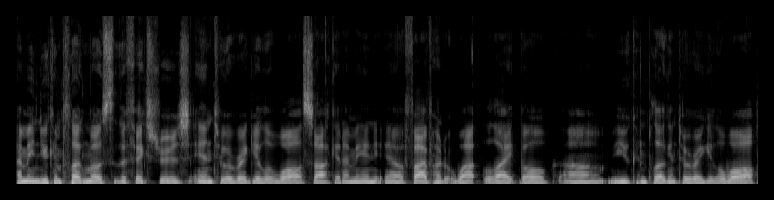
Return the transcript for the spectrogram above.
I mean, you can plug most of the fixtures into a regular wall socket. I mean, you know, 500 watt light bulb um, you can plug into a regular wall.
